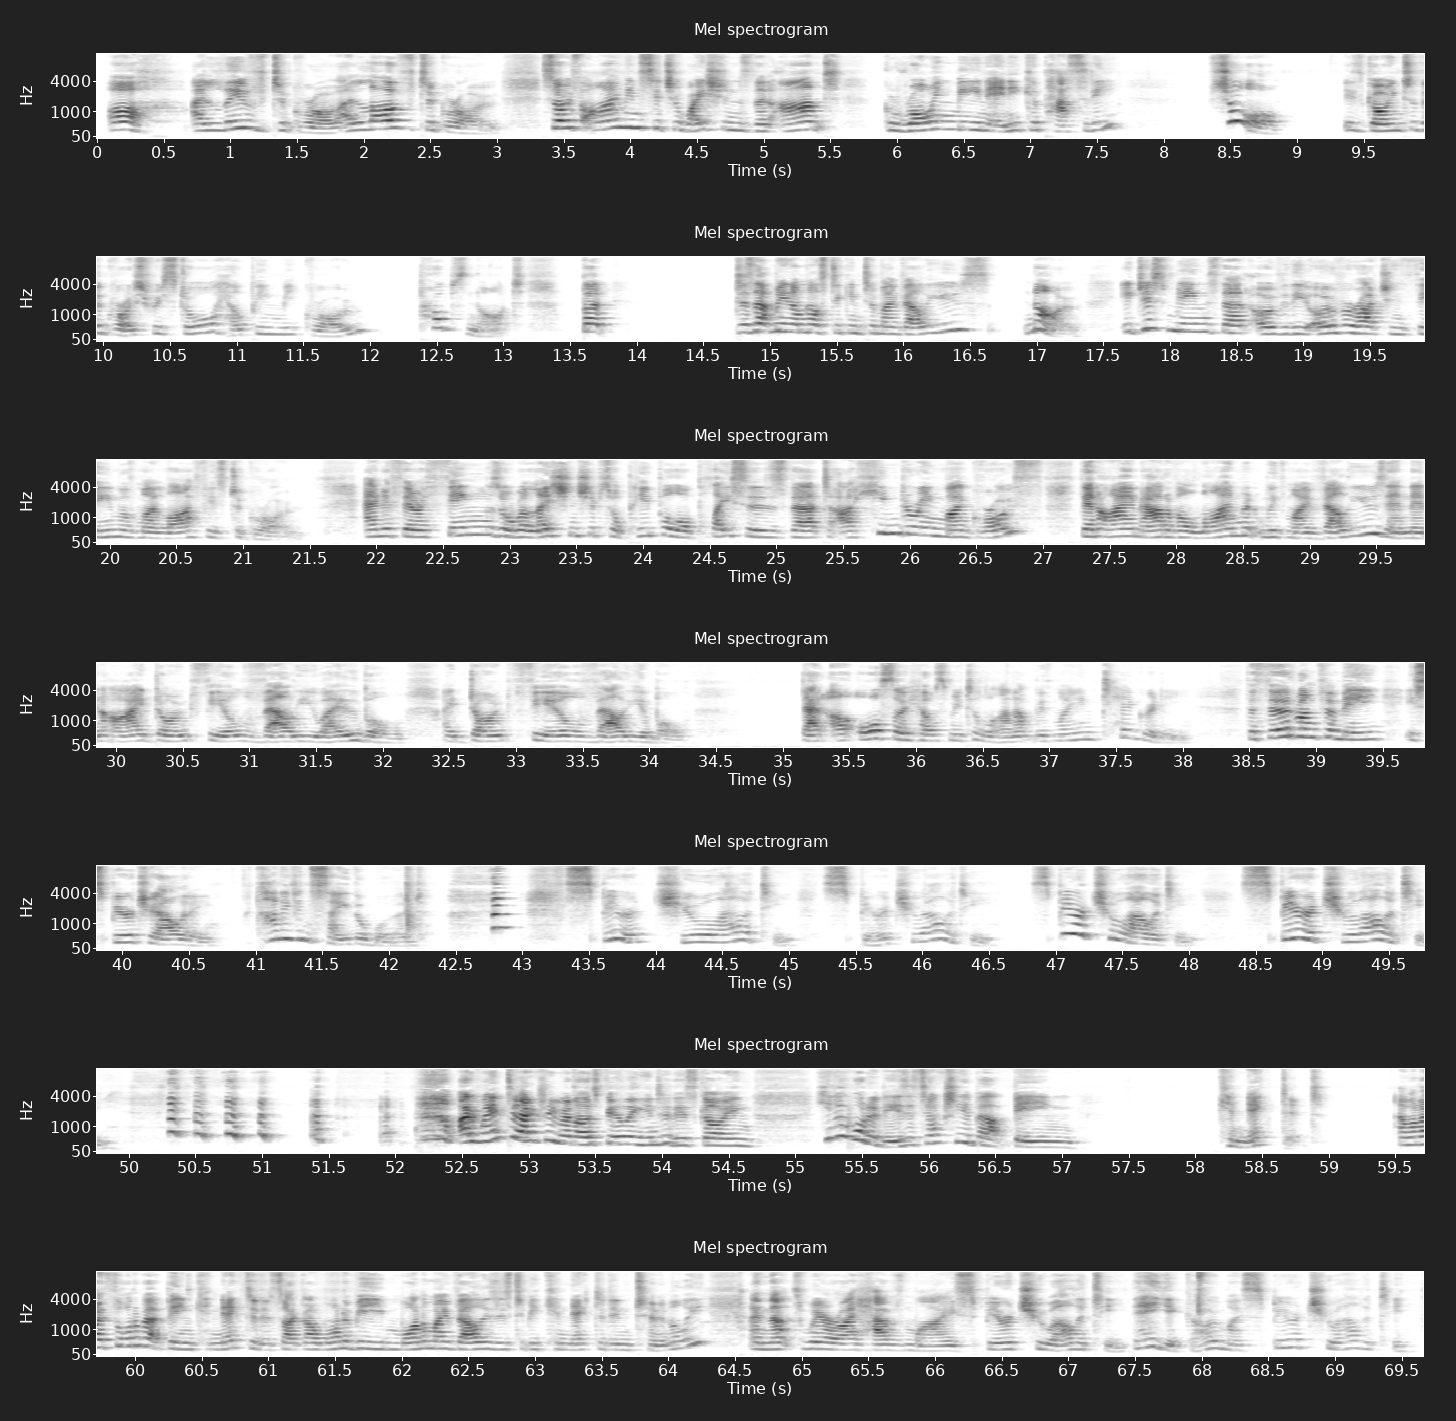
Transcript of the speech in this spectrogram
Oh, I live to grow. I love to grow. So if I'm in situations that aren't growing me in any capacity, sure, is going to the grocery store helping me grow? Probs not. But does that mean I'm not sticking to my values? No. It just means that over the overarching theme of my life is to grow. And if there are things or relationships or people or places that are hindering my growth, then I am out of alignment with my values and then I don't feel valuable. I don't feel valuable. That also helps me to line up with my integrity. The third one for me is spirituality. I can't even say the word. spirituality, spirituality, spirituality, spirituality. I went to actually when I was feeling into this going, you know what it is? It's actually about being connected. And when I thought about being connected, it's like I want to be, one of my values is to be connected internally. And that's where I have my spirituality. There you go, my spirituality.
